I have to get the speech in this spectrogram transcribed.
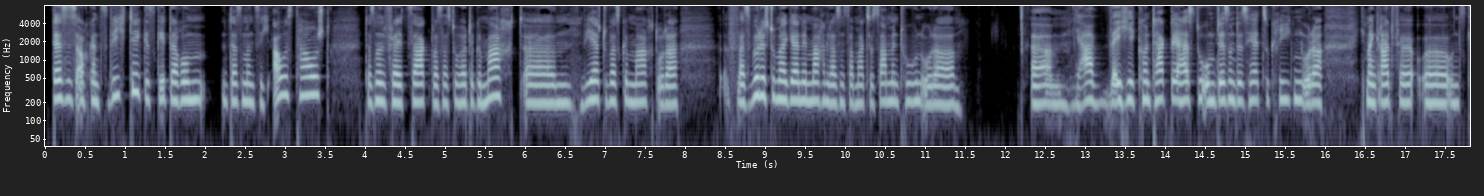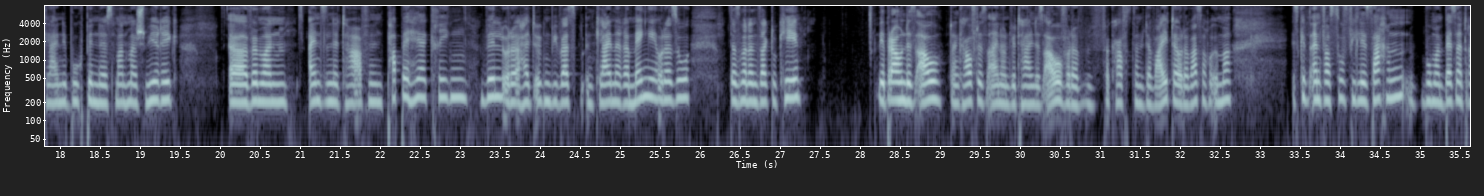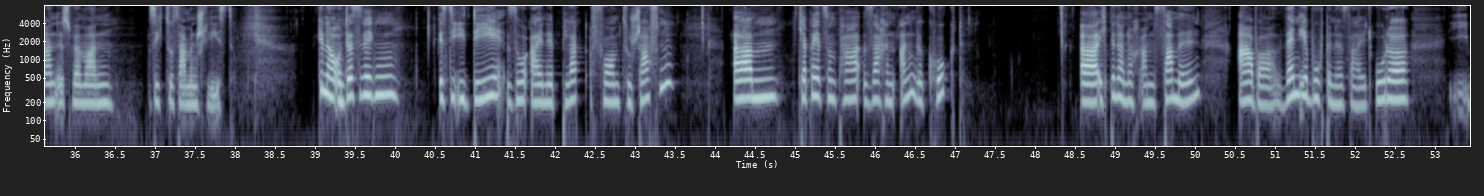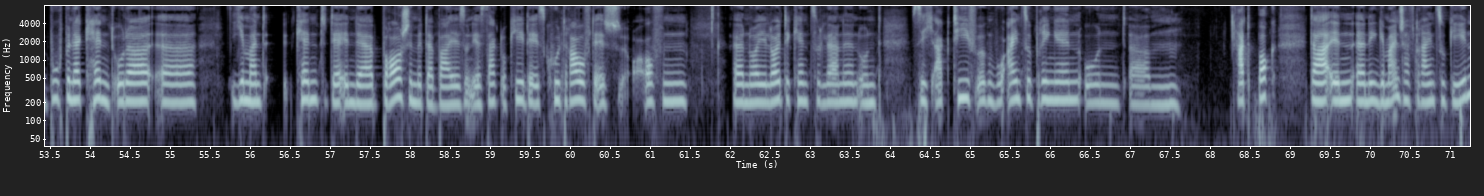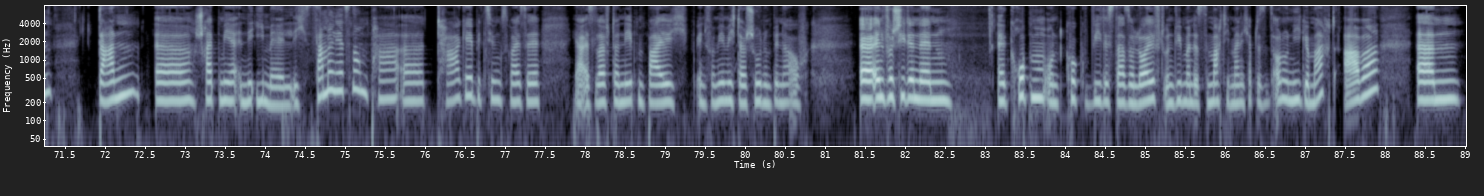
das ist auch ganz wichtig. Es geht darum, dass man sich austauscht, dass man vielleicht sagt, was hast du heute gemacht, ähm, wie hast du was gemacht oder was würdest du mal gerne machen, lass uns doch mal zusammentun oder ähm, ja, welche Kontakte hast du, um das und das herzukriegen oder ich meine, gerade für äh, uns kleine Buchbinder ist manchmal schwierig, äh, wenn man einzelne Tafeln Pappe herkriegen will oder halt irgendwie was in kleinerer Menge oder so, dass man dann sagt, okay, wir brauchen das auch, dann kauft es ein und wir teilen das auf oder verkauft es dann wieder weiter oder was auch immer. Es gibt einfach so viele Sachen, wo man besser dran ist, wenn man sich zusammenschließt. Genau, und deswegen ist die Idee, so eine Plattform zu schaffen. Ähm, ich habe mir jetzt so ein paar Sachen angeguckt. Äh, ich bin da noch am Sammeln, aber wenn ihr Buchbinder seid oder Buchbinder kennt oder äh, jemand kennt, der in der Branche mit dabei ist und ihr sagt, okay, der ist cool drauf, der ist offen, äh, neue Leute kennenzulernen und sich aktiv irgendwo einzubringen und ähm, hat Bock, da in, äh, in die Gemeinschaft reinzugehen, dann äh, schreibt mir eine E-Mail. Ich sammle jetzt noch ein paar äh, Tage, beziehungsweise, ja, es läuft da nebenbei. Ich informiere mich da schon und bin da auch äh, in verschiedenen äh, Gruppen und gucke, wie das da so läuft und wie man das macht. Ich meine, ich habe das jetzt auch noch nie gemacht, aber ähm,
